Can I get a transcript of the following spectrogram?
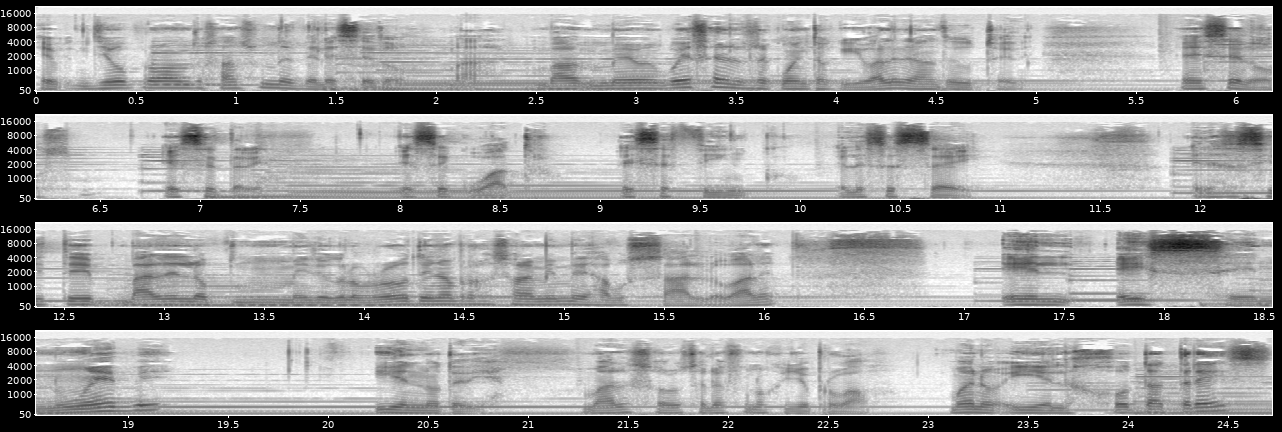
eh, llevo probando Samsung desde el S2. me voy a hacer el recuento aquí, ¿vale? Delante de ustedes. S2, S3, S4, S5, el S6, el S7, ¿vale? Medio que lo probé, tenía una profesora a mí me dejaba usarlo, ¿vale? el S9 y el Note 10. ¿Vale? Son los teléfonos que yo he probado. Bueno, y el J3,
